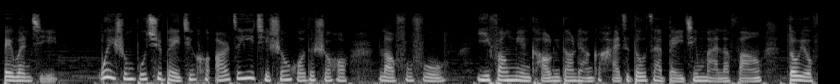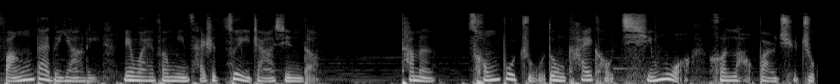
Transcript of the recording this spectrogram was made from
被问及为什么不去北京和儿子一起生活的时候，老夫妇一方面考虑到两个孩子都在北京买了房，都有房贷的压力；另外一方面才是最扎心的，他们从不主动开口请我和老伴儿去住。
